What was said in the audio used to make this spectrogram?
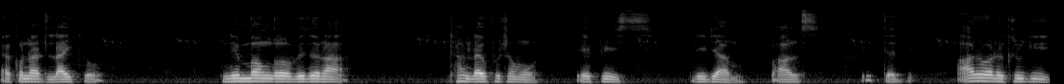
একনাট লাইকো, নিম্বঙ্গ বেদনা, ঠান্ডা উপশম, এপিস লিডাম পালস ইত্যাদি। আরও অনেক রুগী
